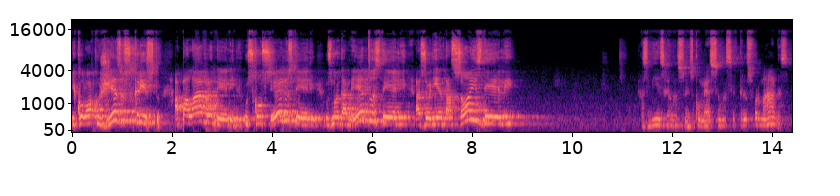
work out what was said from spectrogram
e coloco Jesus Cristo, a palavra dele, os conselhos dele, os mandamentos dele, as orientações dele, as minhas relações começam a ser transformadas.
